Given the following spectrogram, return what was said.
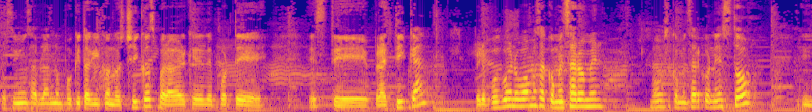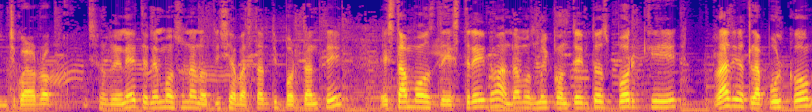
Estuvimos hablando un poquito aquí con los chicos para ver qué deporte este, practican. Pero pues bueno, vamos a comenzar, Homer. Vamos a comenzar con esto en Chicuaro Rock. René, tenemos una noticia bastante importante. Estamos de estreno, andamos muy contentos porque Radio Tlapulco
